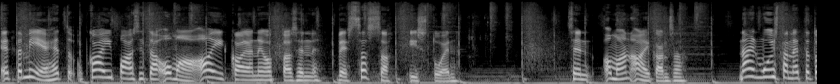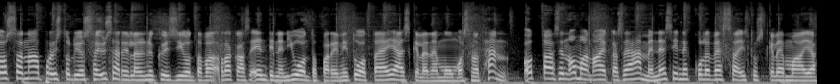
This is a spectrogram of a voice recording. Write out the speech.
että miehet kaipaa sitä omaa aikaa ja ne ottaa sen vessassa istuen. Sen oman aikansa. Näin muistan, että tuossa naapuristudiossa Ysärillä nykyisin juontava rakas entinen juontopari, niin tuottaja Jääskeläinen muun muassa sanoi, että hän ottaa sen oman aikansa ja hän menee sinne kuule vessaan istuskelemaan ja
